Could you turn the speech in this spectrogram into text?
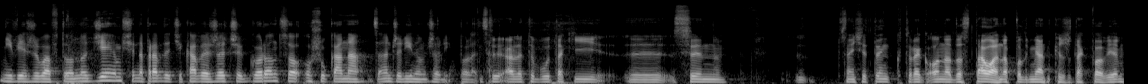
nie wierzyła w to. No dzieją się naprawdę ciekawe rzeczy, gorąco oszukana z Angeliną Jolie, polecam. Ty, ale to był taki y, syn, w sensie ten, którego ona dostała na podmiankę, że tak powiem.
